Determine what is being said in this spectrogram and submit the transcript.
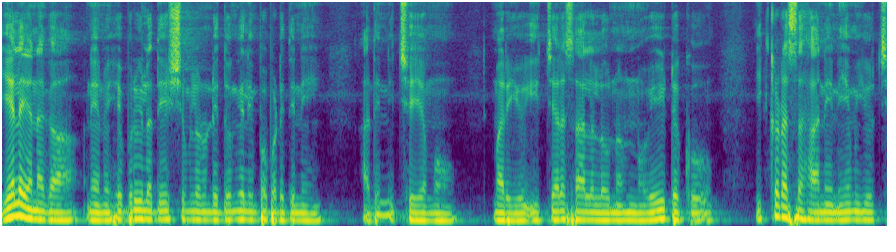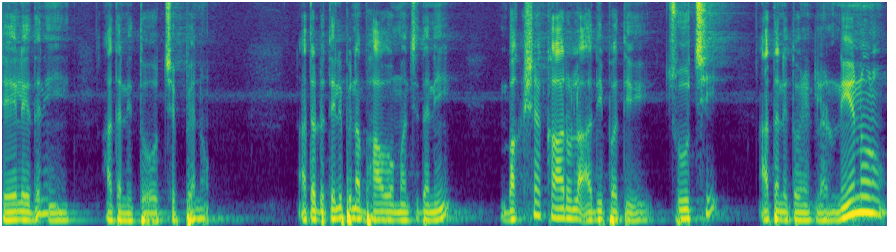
ఏలయనగా నేను హెబ్రియుల దేశంలో నుండి దొంగిలింపబడి తిని అది నిశ్చయము. మరియు ఈ చెరసాలలో నన్ను వేయుటకు ఇక్కడ సహా నేనేమీ చేయలేదని అతనితో చెప్పాను. అతడు తెలిపిన భావం మంచిదని భక్షకారుల అధిపతి చూచి అతనితో ఇట్లా నేను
